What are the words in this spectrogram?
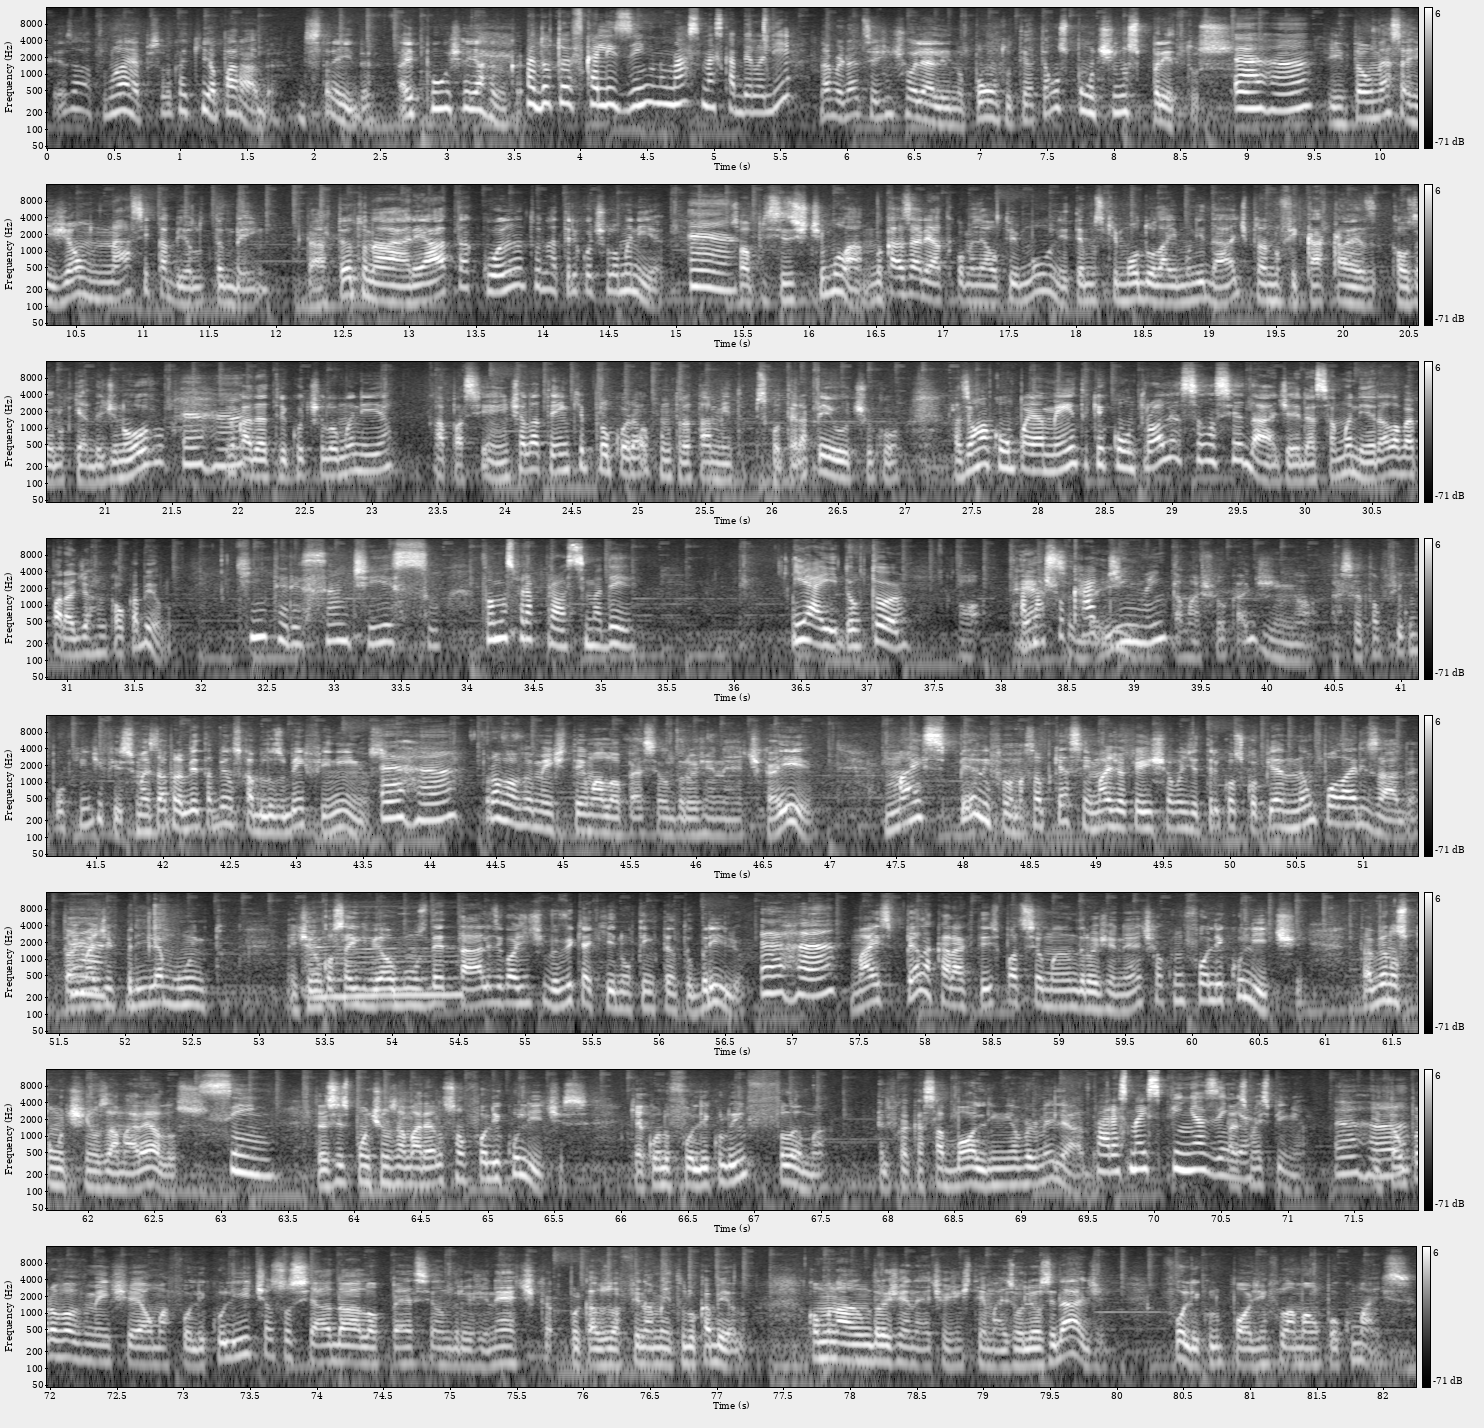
Exato, não é? A pessoa fica aqui, ó, parada, distraída. Aí puxa e arranca. Mas, doutor, fica lisinho, não nasce mais cabelo ali? Na verdade, se a gente olhar ali no ponto, tem até uns pontinhos pretos. Aham. Então, nessa região, nasce cabelo também, tá? Tanto na areata quanto na tricotilomania. Ah. Só precisa estimular. No caso da areata, como ele é autoimune, temos que modular a imunidade para não ficar caus- causando queda de novo. No caso da tricotilomania, a paciente ela tem que procurar um tratamento psicoterapêutico, fazer um acompanhamento que controle essa ansiedade. Aí, dessa maneira, ela vai parar de arrancar o cabelo. Que interessante isso. Vamos pra próxima, Dê. E aí, doutor? Tá essa machucadinho, daí hein? Tá machucadinho, ó. Essa então fica um pouquinho difícil. Mas dá pra ver também os cabelos bem fininhos. Aham. Provavelmente tem uma alopecia androgenética aí, mas pela inflamação, porque essa imagem é o que a gente chama de tricoscopia não polarizada. Então a Ah. imagem brilha muito. A gente não consegue ver alguns detalhes, igual a gente viu, viu que aqui não tem tanto brilho, Aham. mas pela característica pode ser uma androgenética com foliculite. Tá vendo os pontinhos amarelos? Sim. Então esses pontinhos amarelos são foliculites, que é quando o folículo inflama. Ele fica com essa bolinha avermelhada. Parece uma espinhazinha. Parece uma espinha. Aham. Então, provavelmente é uma foliculite associada à alopecia androgenética, por causa do afinamento do cabelo. Como na androgenética a gente tem mais oleosidade, o folículo pode inflamar um pouco mais.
